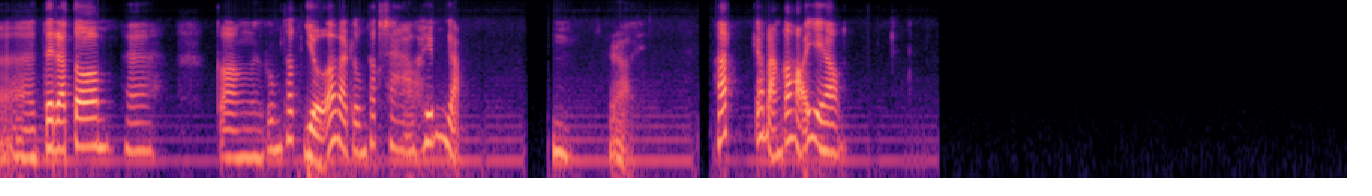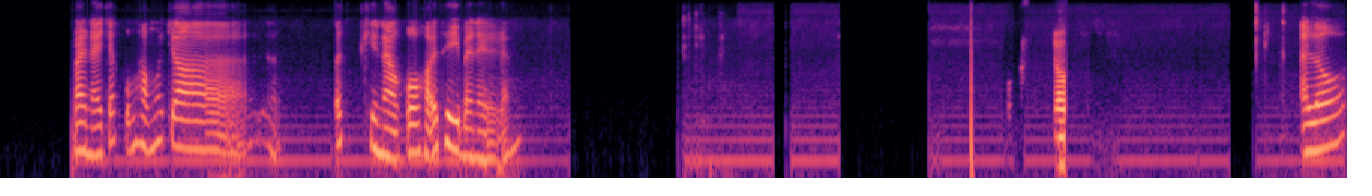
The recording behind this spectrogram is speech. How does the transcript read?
À, teratom ha. Còn trung thất giữa và trung thất sau hiếm gặp. Ừ, rồi. Hết. Các bạn có hỏi gì không? Bài này chắc cũng không có cho ít khi nào cô hỏi thi bài này lắm. Alo?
